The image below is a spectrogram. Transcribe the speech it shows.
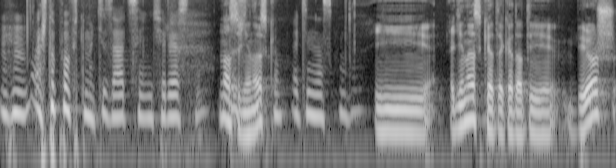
Угу. А что по автоматизации интересно? У нас 1С. 1С. И 1С это когда ты берешь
